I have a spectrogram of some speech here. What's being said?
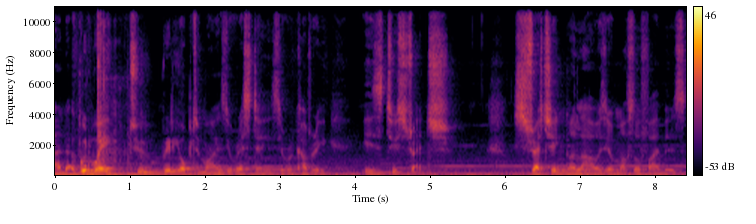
And a good way to really optimize your rest days, your recovery, is to stretch. Stretching allows your muscle fibers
